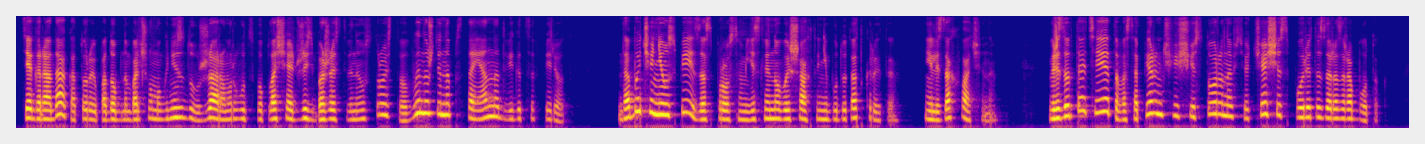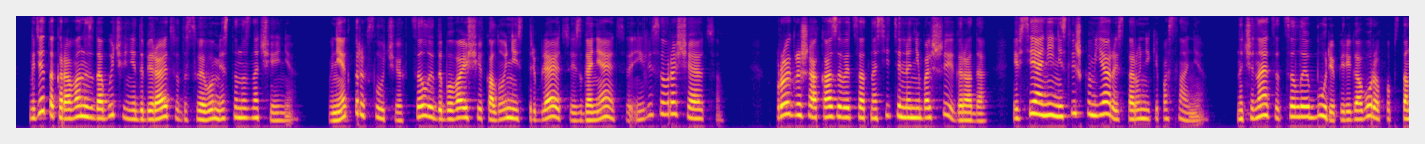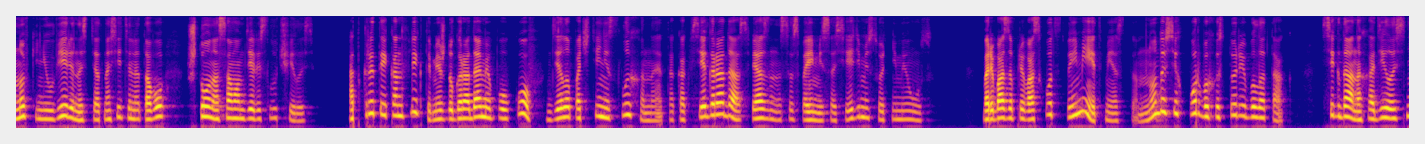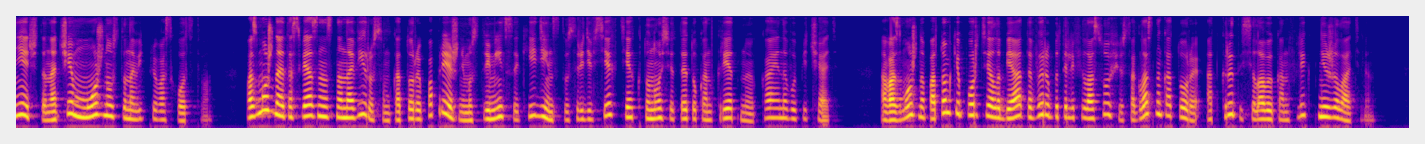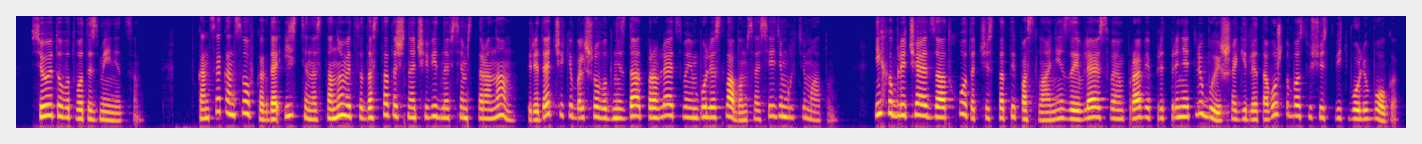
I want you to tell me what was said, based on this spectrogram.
Те города, которые, подобно большому гнезду, жаром рвутся воплощать в жизнь божественные устройства, вынуждены постоянно двигаться вперед. Добыча не успеет за спросом, если новые шахты не будут открыты или захвачены. В результате этого соперничающие стороны все чаще спорят из-за разработок. Где-то караваны с добычей не добираются до своего места назначения. В некоторых случаях целые добывающие колонии истребляются, изгоняются или совращаются. В проигрыше оказываются относительно небольшие города, и все они не слишком ярые сторонники послания. Начинается целая буря переговоров в обстановке неуверенности относительно того, что на самом деле случилось. Открытые конфликты между городами пауков – дело почти неслыханное, так как все города связаны со своими соседями сотнями уз. Борьба за превосходство имеет место, но до сих пор в их истории было так. Всегда находилось нечто, над чем можно установить превосходство. Возможно, это связано с нановирусом, который по-прежнему стремится к единству среди всех тех, кто носит эту конкретную Каинову печать. А возможно, потомки Портия Лабиата выработали философию, согласно которой открытый силовой конфликт нежелателен. Все это вот-вот изменится. В конце концов, когда истина становится достаточно очевидной всем сторонам, передатчики Большого Гнезда отправляют своим более слабым соседям ультиматум. Их обличают за отход от чистоты послания, заявляя о своем праве предпринять любые шаги для того, чтобы осуществить волю Бога.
